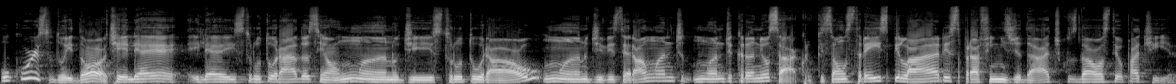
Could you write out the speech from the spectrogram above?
O curso do IDOT, ele é, ele é estruturado assim, ó, um ano de estrutural, um ano de visceral, um ano de, um ano de crânio sacro, que são os três pilares para fins didáticos da osteopatia.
